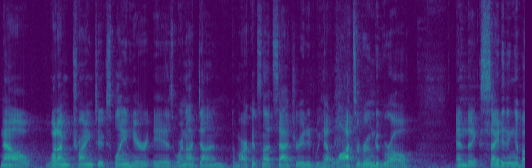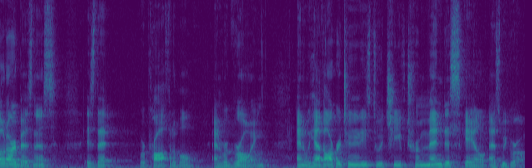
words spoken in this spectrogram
Now, what I'm trying to explain here is we're not done. The market's not saturated. We have lots of room to grow. And the exciting thing about our business is that we're profitable and we're growing and we have opportunities to achieve tremendous scale as we grow.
